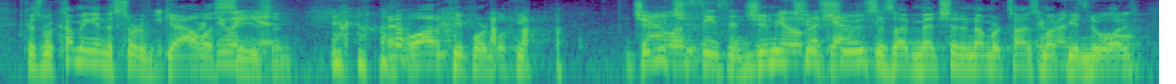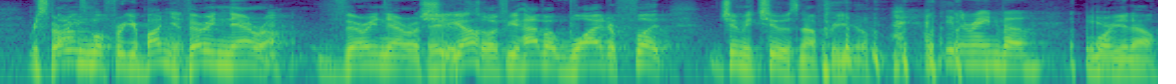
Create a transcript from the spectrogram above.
because we're coming into sort of gala season, and a lot of people are looking. Jimmy gala season. Jimmy you know Choo shoes, as I've mentioned a number of times, might be a new audience. Responsible very, for your bunion. Very narrow, very narrow shoes. So if you have a wider foot, Jimmy Choo is not for you. I see the rainbow. The yeah. more you know.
